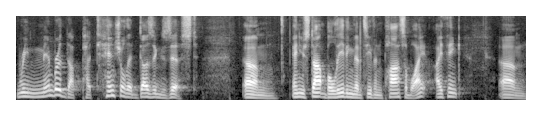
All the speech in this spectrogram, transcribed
remember the potential that does exist. Um, and you stop believing that it's even possible. I, I think um,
